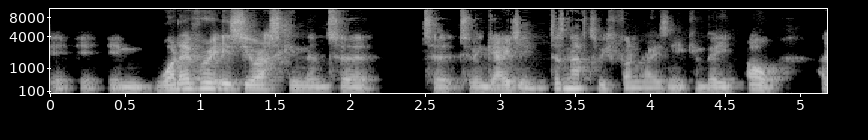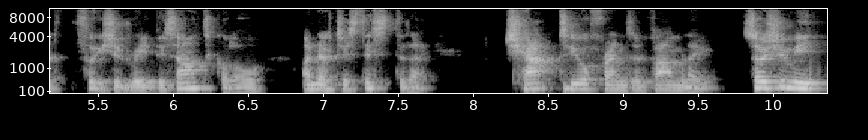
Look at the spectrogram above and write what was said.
in, whatever it is you're asking them to, to to engage in. It doesn't have to be fundraising. It can be, oh, I thought you should read this article, or I noticed this today. Chat to your friends and family. Social media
